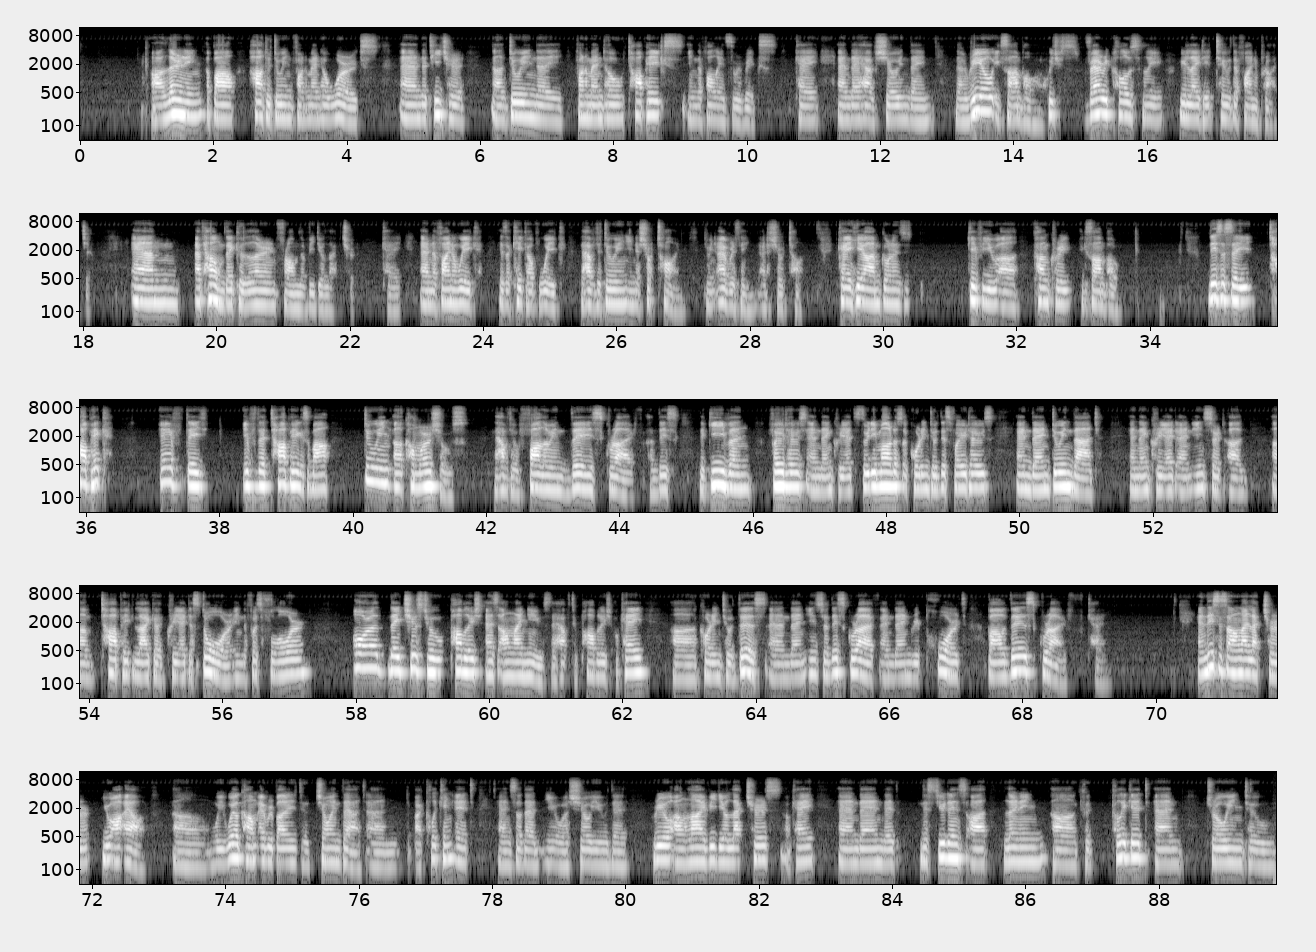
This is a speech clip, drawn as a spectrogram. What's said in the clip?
are learning about how to doing fundamental works and the teacher uh, doing the fundamental topics in the following three weeks okay? And they have shown them the real example which is very closely related to the final project. And at home they could learn from the video lecture okay? And the final week is a kickoff week. They have to do in a short time doing everything at a short time okay here I'm going to give you a concrete example. This is a topic. If they, if the topic is about doing uh, commercials, they have to follow in this graph and this the given photos and then create 3D models according to these photos and then doing that and then create and insert a um, topic like a, create a store in the first floor or they choose to publish as online news. They have to publish, okay, uh, according to this, and then insert this graph, and then report about this graph, okay. And this is online lecture URL. Uh, we welcome everybody to join that and by clicking it and so that you will show you the real online video lectures okay and then the, the students are learning uh, could click it and drawing into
